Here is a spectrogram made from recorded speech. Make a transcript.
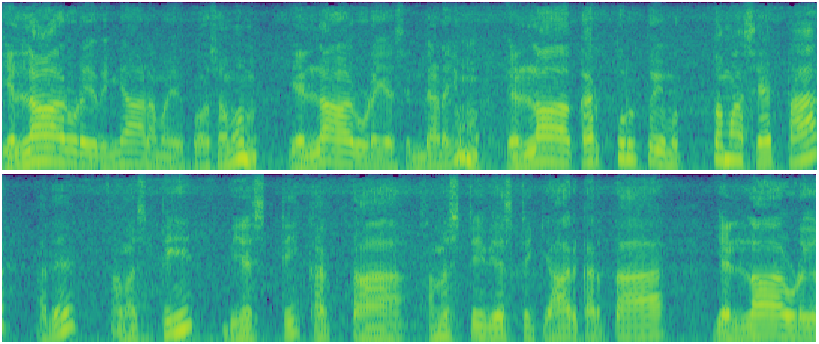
எல்லாருடைய விஞ்ஞானமய கோஷமும் எல்லாருடைய சிந்தனையும் எல்லா கர்த்தத்தையும் மொத்தமாக சேர்த்தா அது சமஷ்டி வியஷ்டி கர்த்தா. சமஷ்டி வியஷ்டிக்கு யார் கர்த்தா? எல்லாருடைய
